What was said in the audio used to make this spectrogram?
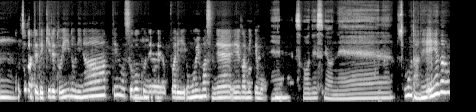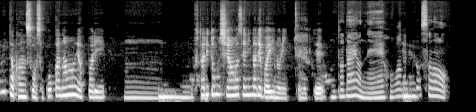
うん。子育てできるといいのになっていうのはすうん。ごくね、やっぱり思いますね、映画見ても。うね、ん。そうですよね。そうだね、映画を見た感想はそこかな、やっぱり。うー。うんん、二うん。人とも幸せになればいいのにって思って。ほんとだよね。ほんね。とそ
